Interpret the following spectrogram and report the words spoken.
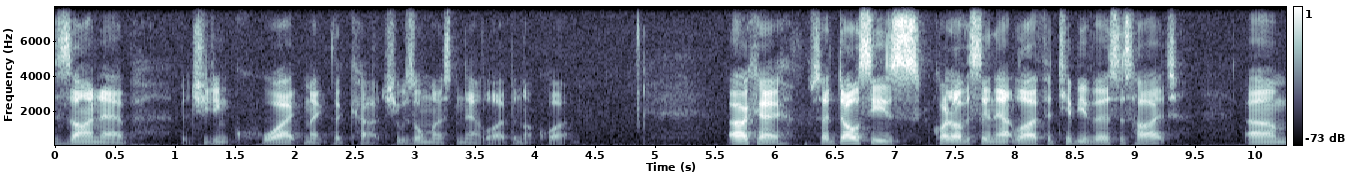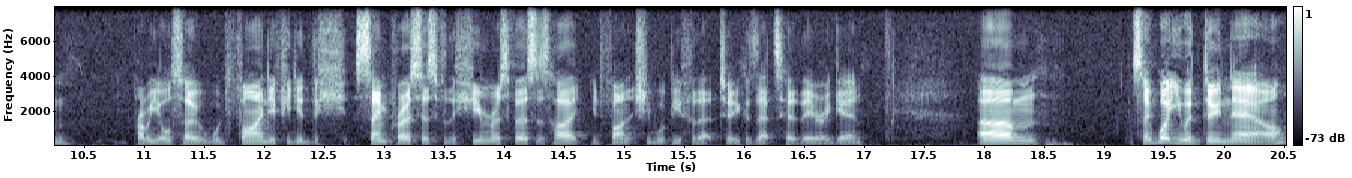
Zainab, but she didn't quite make the cut. She was almost an outlier, but not quite. Okay, so Dulcie's quite obviously an outlier for tibia versus height. Um, probably also would find if you did the same process for the humerus versus height, you'd find that she would be for that too, because that's her there again. Um, so what you would do now,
